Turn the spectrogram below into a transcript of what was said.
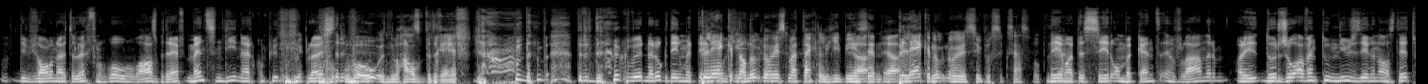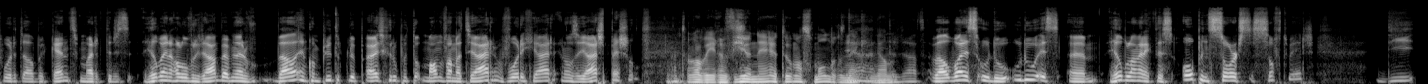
Die vallen uit de lucht van, wow, een Waals bedrijf. Mensen die naar Computerclub luisteren, Wow, een Waals bedrijf. er, er gebeuren er ook dingen met technologie. Blijken dan ook nog eens met technologie bezig zijn. ja. Blijken ook nog eens super succesvol te Nee, maar het is zeer onbekend in Vlaanderen. Allee, door zo af en toe nieuwsdingen als dit wordt het al bekend, maar er is heel weinig al over gedaan. We hebben er wel in Computerclub uitgeroepen tot man van het jaar, vorig jaar, in onze jaarspecial. Ja, toch alweer een visionaire Thomas Monders, denk Ja, ik dan. inderdaad. Wel, wat is Udo? Udo is ehm, heel belangrijk. Het is open source software die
